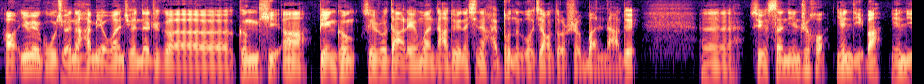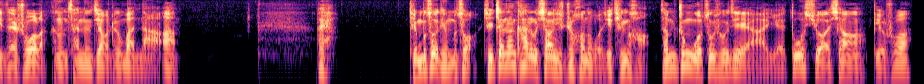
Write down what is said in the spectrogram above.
好，因为股权呢还没有完全的这个更替啊变更，所以说大连万达队呢现在还不能够叫做是万达队。呃，所以三年之后年底吧，年底再说了，可能才能叫这个万达啊。哎呀，挺不错，挺不错。其实江南看这个消息之后呢，我觉得挺好。咱们中国足球界啊，也多需要像比如说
